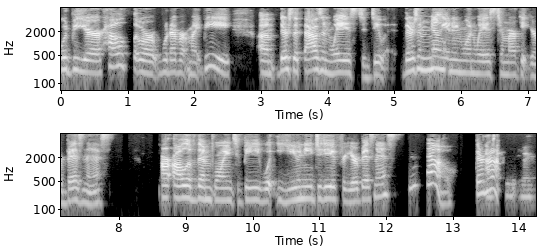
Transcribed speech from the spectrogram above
would be your health or whatever it might be. Um, there's a thousand ways to do it. There's a million and one ways to market your business. Are all of them going to be what you need to do for your business? No, they're not. Absolutely.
